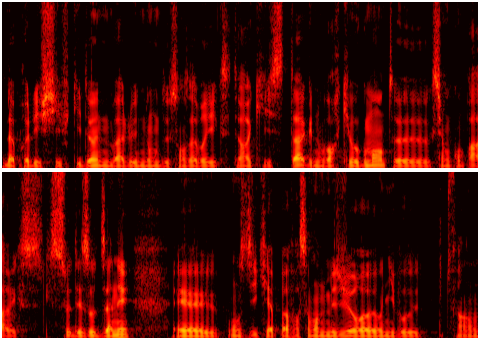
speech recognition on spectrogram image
d'après les chiffres qu'ils donnent, bah, le nombre de sans-abri, etc., qui stagne, voire qui augmente euh, si on compare avec ceux des autres années. Et on se dit qu'il n'y a pas forcément de mesures euh, au niveau, enfin,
